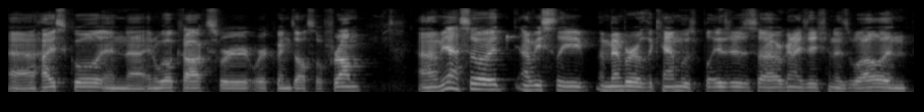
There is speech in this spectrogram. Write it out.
uh, High School in uh, in Wilcox, where where Quinn's also from. Um, yeah, so it, obviously a member of the Kamloops Blazers uh, organization as well, and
